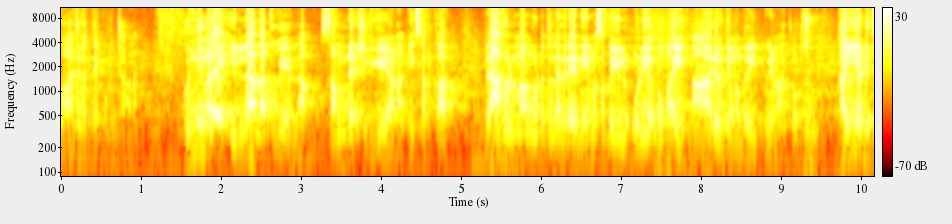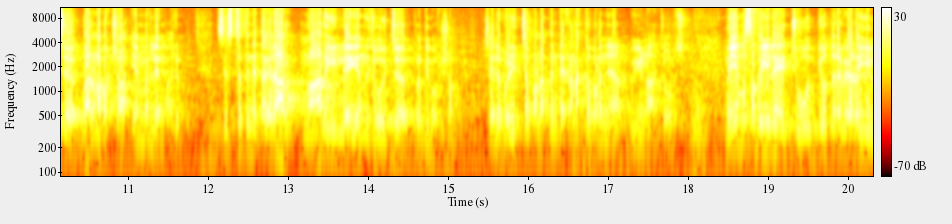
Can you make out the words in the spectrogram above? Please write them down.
വാചകത്തെക്കുറിച്ചാണ്. കുഞ്ഞുങ്ങളെ ഇല്ലാതാക്കുകയല്ല സംരക്ഷിക്കുകയാണ് ഈ സർക്കാർ. രാഹുൽ മാങ്കൂട്ടത്തിനെതിരെ നിയമസഭയിൽ ഒളിയമ്പുമായി ആരോഗ്യമന്ത്രി വീണ ജോർജ്. കൈയടിച്ച് ഭരണപക്ഷ എം എൽ എമാരും. സിസ്റ്റത്തിന്റെ തകരാർ മാറിയില്ലേ എന്ന് ചോദിച്ച് പ്രതിപക്ഷം. ചെലവഴിച്ച പണത്തിന്റെ കണക്ക് പറഞ്ഞ് വീണ ജോർജ്. നിയമസഭയിലെ ചോദ്യോത്തരവേളയിൽ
